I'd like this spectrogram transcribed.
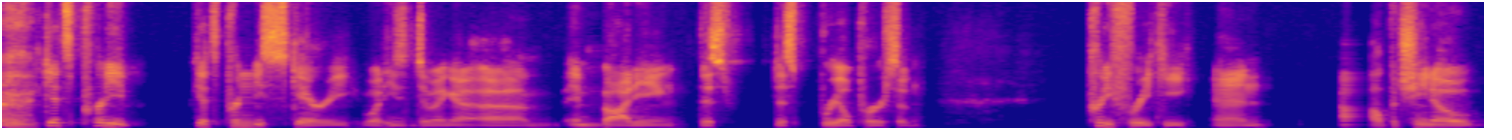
gets pretty gets pretty scary what he's doing, uh, um, embodying this this real person. Pretty freaky, and Al Pacino.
